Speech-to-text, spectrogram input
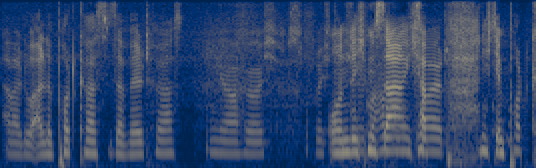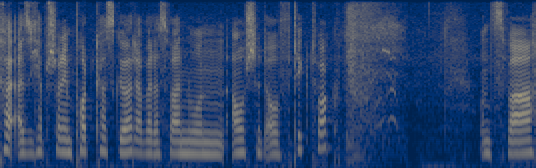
weil du alle Podcasts dieser Welt hörst. Ja, höre ich. Richtig. Und ich muss sagen, ich habe nicht den Podcast, also ich habe schon den Podcast gehört, aber das war nur ein Ausschnitt auf TikTok. Und zwar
